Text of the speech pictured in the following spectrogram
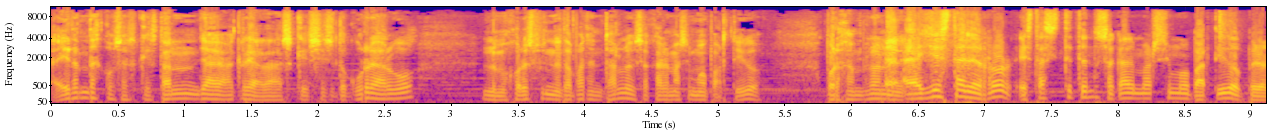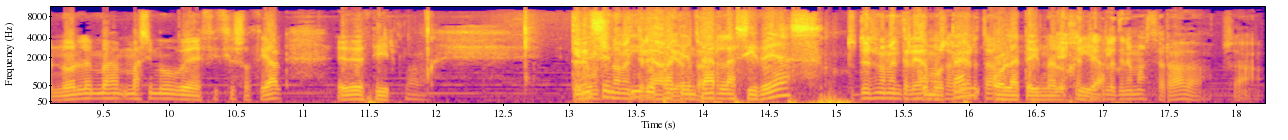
hay tantas cosas que están ya creadas que si se te ocurre algo lo mejor es intentar patentarlo y sacar el máximo partido. Por ejemplo, en ahí está el error. Estás intentando sacar el máximo partido, pero no el máximo beneficio social. Es decir, ¿tiene sentido patentar las ideas? Tú tienes una mentalidad más abierta o la tecnología. que la tiene más cerrada. O sea,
